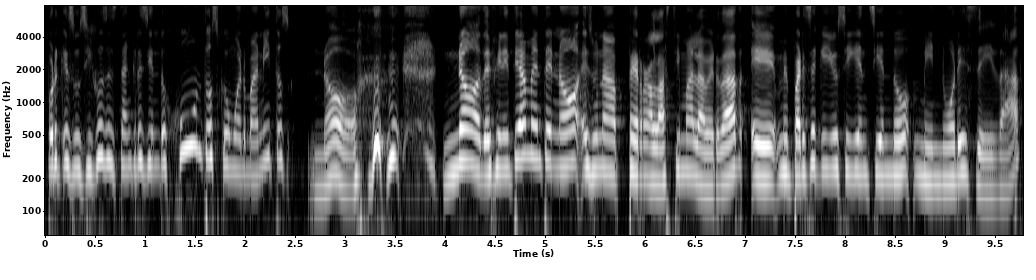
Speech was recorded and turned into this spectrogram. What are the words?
porque sus hijos están creciendo juntos como hermanitos, no. no, definitivamente no. Es una perra lástima, la verdad. Eh, me parece que ellos siguen siendo menores de edad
